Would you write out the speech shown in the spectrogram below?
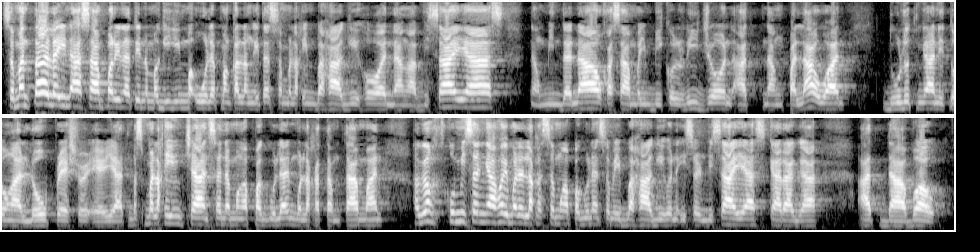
Samantala, inaasahan pa rin natin na magiging maulap ang kalangitan sa malaking bahagi ho ng uh, Visayas, ng Mindanao, kasama yung Bicol Region at ng Palawan, dulot nga nito nga low pressure area. At mas malaki yung chance ng mga pagulan mula katamtaman. Hanggang kumisan nga ho malalakas sa mga pagulan sa may bahagi ho ng Eastern Visayas, Caraga at Davao.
